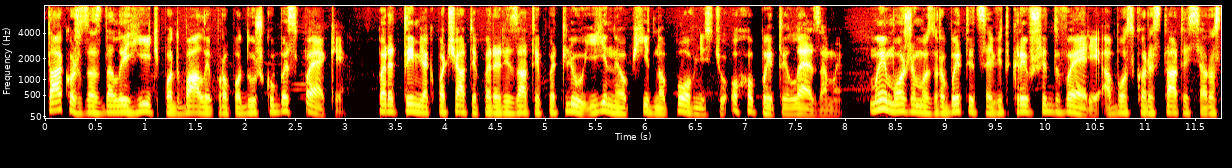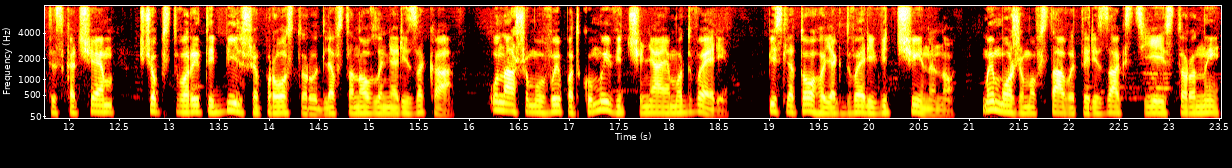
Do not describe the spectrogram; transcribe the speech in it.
Також заздалегідь подбали про подушку безпеки. Перед тим як почати перерізати петлю, її необхідно повністю охопити лезами. Ми можемо зробити це, відкривши двері або скористатися розтискачем, щоб створити більше простору для встановлення різака. У нашому випадку ми відчиняємо двері. Після того, як двері відчинено, ми можемо вставити різак з цієї сторони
